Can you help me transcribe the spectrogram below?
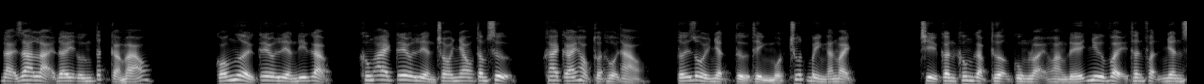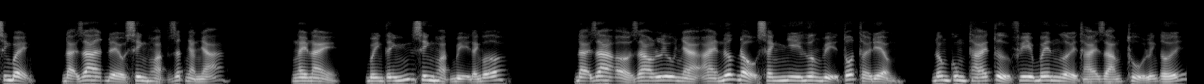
đại gia lại đây ứng tất cả mão. Có người kêu liền đi gặp, không ai kêu liền cho nhau tâm sự, khai cái học thuật hội thảo, tới rồi nhật tử thỉnh một chút bình an mạch. Chỉ cần không gặp thượng cùng loại hoàng đế như vậy thân phận nhân sinh bệnh, đại gia đều sinh hoạt rất nhàn nhã. Ngày này, bình tĩnh sinh hoạt bị đánh vỡ. Đại gia ở giao lưu nhà ai nước đậu xanh nhi hương vị tốt thời điểm, Đông cung thái tử phi bên người thái giám thủ lĩnh tới,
